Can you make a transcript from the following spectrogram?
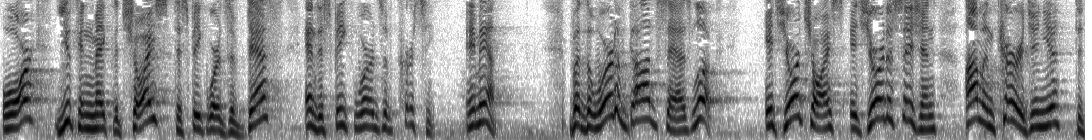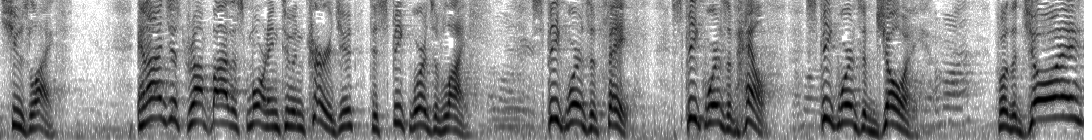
Or you can make the choice to speak words of death and to speak words of cursing. Amen. But the Word of God says, look, it's your choice, it's your decision. I'm encouraging you to choose life. And I just dropped by this morning to encourage you to speak words of life, speak words of faith, speak words of health, speak words of joy. For the joy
